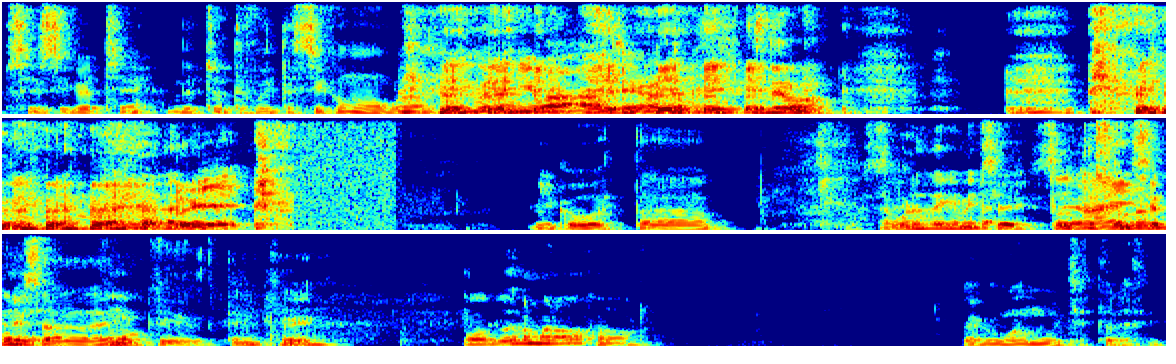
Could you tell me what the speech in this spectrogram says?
Sí, sí, caché. De hecho te fuiste así como, bueno, película animada. así, como- ok. Mi codo está... sí. Acuérdate que mira, Sí, sí, ahí se como, empieza a- como que tienes que... Ok. O de la mano abajo, ¿no? Me acomoda mucho estar así.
